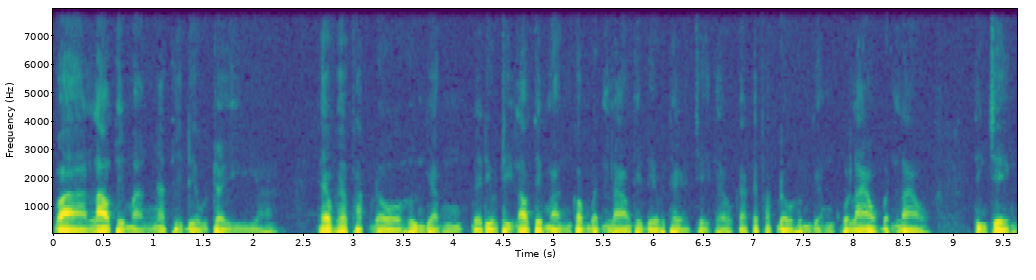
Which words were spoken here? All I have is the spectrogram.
Và lao tiềm ẩn thì điều trị à, theo cái phác đồ hướng dẫn về điều trị lao tiềm ẩn, còn bệnh lao thì đều thể trị theo các cái phác đồ hướng dẫn của lao, bệnh lao tiến triển.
